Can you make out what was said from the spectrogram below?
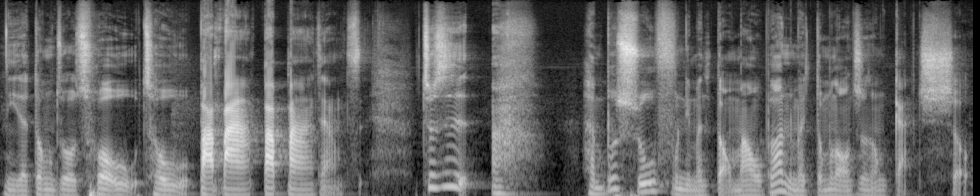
你的动作错误、错误，叭叭叭叭这样子，就是啊。很不舒服，你们懂吗？我不知道你们懂不懂这种感受。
